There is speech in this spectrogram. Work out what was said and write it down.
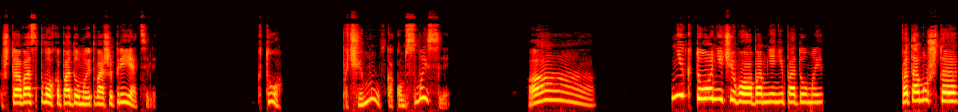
что о вас плохо подумают ваши приятели? Кто? Почему? В каком смысле? А, -а, -а никто ничего обо мне не подумает, потому что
